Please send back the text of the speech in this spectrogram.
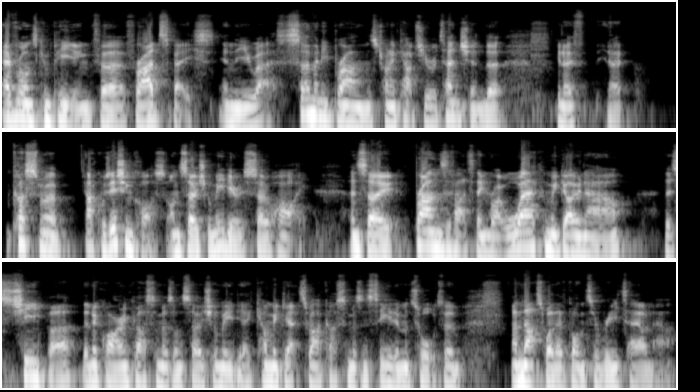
everyone's competing for, for ad space in the US. So many brands trying to capture your attention that, you know, you know, customer acquisition costs on social media is so high. And so brands have had to think, right, well, where can we go now that's cheaper than acquiring customers on social media? Can we get to our customers and see them and talk to them? And that's why they've gone to retail now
